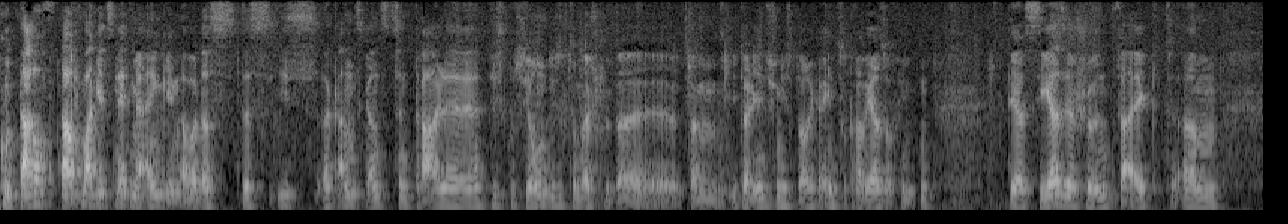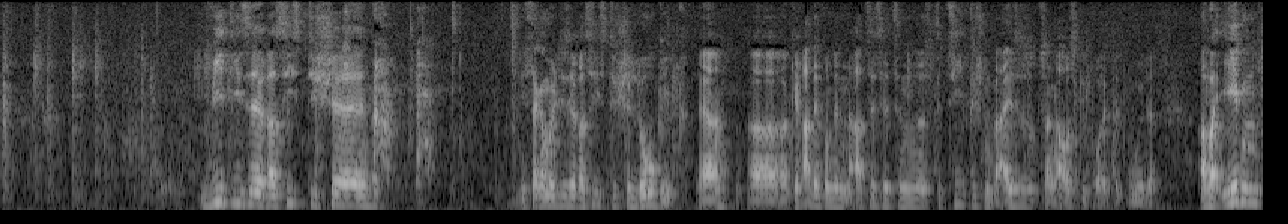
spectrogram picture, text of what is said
gut, darauf, darauf mag ich jetzt nicht mehr eingehen, aber das, das ist eine ganz, ganz zentrale Diskussion, die Sie zum Beispiel bei, beim italienischen Historiker Enzo Traverso finden, der sehr, sehr schön zeigt, ähm, wie diese rassistische ich sage mal, diese rassistische Logik, ja, äh, gerade von den Nazis jetzt in einer spezifischen Weise sozusagen ausgebeutet wurde. Aber eben,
